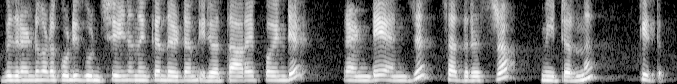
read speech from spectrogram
അപ്പൊ ഇത് രണ്ടും കൂടെ കൂടി ഗുണിച്ചു കഴിഞ്ഞാൽ നിങ്ങൾക്ക് എന്ത് കിട്ടും? ഇരുപത്തി ആറ് പോയിന്റ് രണ്ട് അഞ്ച് ചതുരശ്ര മീറ്ററിന് കിട്ടും.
